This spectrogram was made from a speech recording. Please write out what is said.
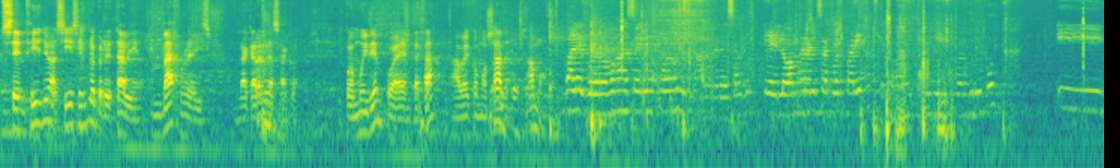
sencillo, así, simple, pero está bien. Back race, la carrera de saco. Pues muy bien, pues empezar, a ver cómo sale. Vamos. Vale, pues vamos a hacer un juego eh, lo vamos a realizar por pareja, que lo vamos a por grupo. Y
